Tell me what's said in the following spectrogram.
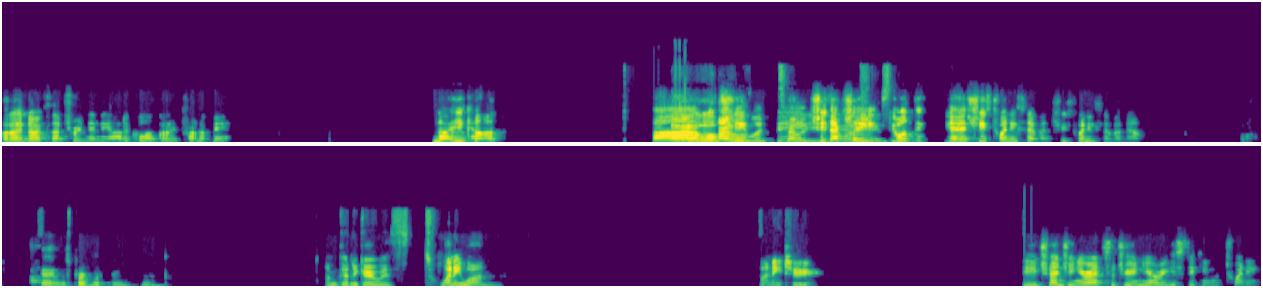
I don't know if that's written in the article I've got in front of me. No, you can't. Uh, I will- well, I she will would be. tell you she's actually. she do you want the? Yeah, she's 27. She's 27 now. Okay, I was probably wrong. I'm gonna go with 21. 22. Are you changing your answer, Junior, or are you sticking with 20?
